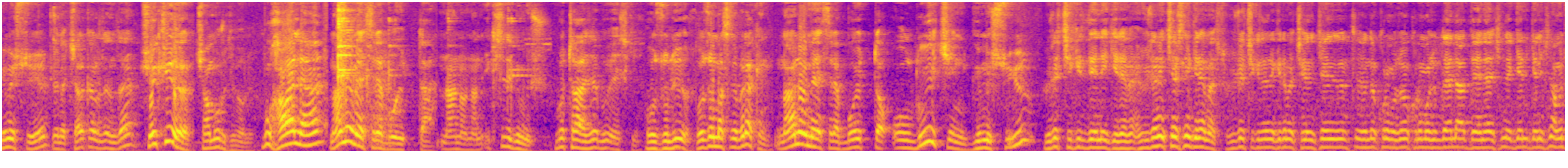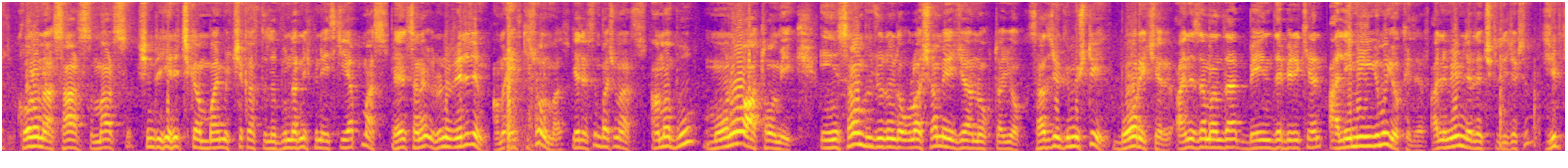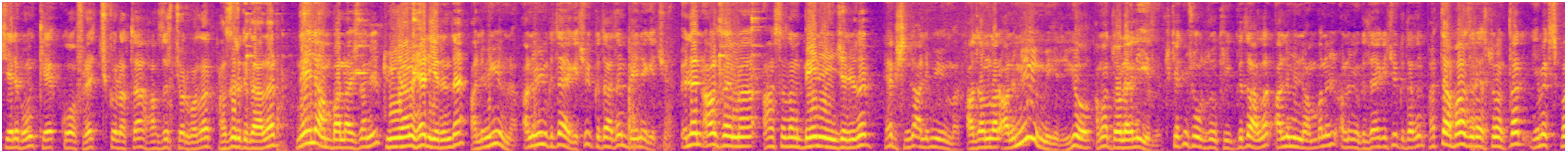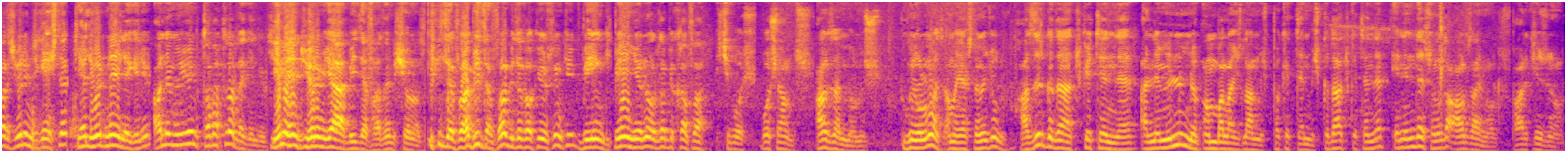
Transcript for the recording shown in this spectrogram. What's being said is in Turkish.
Gümüş suyu böyle çalkaladığında çöküyor. Çamur gibi oluyor. Bu hala nanometre boyutta. Nano nano. İkisi de gümüş. Bu taze bu eski. Bozuluyor. Bozulmasını bırakın. Nanometre boyutta olduğu için gümüş suyu hücre çekirdeğine giremez. Hücrenin içerisine giremez. Hücre çekirdeğine giremez. Çekirdeğinden kromozom, kromozom, DNA, DNA içinde gen, gen içinde Korona, SARS, MARS. Şimdi yeni çıkan maymun çiçek hastalığı bunların hiçbirine etki yapmaz. Ben sana ürünü veririm ama etkisi olmaz. Gelirsin başım ağrısın. Ama bu monoatomik. İnsan vücudunda ulaşamayacağı nokta yok. Sadece gümüş değil. Bor içerir. Aynı zamanda beyinde biriken alüminyumu yok eder. Alüminyum nereden çıktı diyeceksin? Cips, jelibon, kek, gofret, çikolata, hazır çorbalar, hazır gıdalar neyle ambalajlanıyor? Dünyanın her yerinde alüminyumla. Alüminyum gıdaya geçiyor, gıdadan beyne geçiyor. Ölen Alzheimer hastalarının beynini inceliyorlar. Hepsinde alüminyum var. Adamlar alüminyum mu yedi? Yok. Ama dolaylı yedi. Tüketmiş olduğu gıdalar alüminyum ambalaj, alüminyum gıdaya geçiyor. Gıdadan. Hatta bazı restoranlar yemek siparişi verince gençler geliyor neyle geliyor? Alüminyum tabaklarla geliyor. Yemin diyorum ya bir defada bir şey olmaz. Bir defa bir defa bir de bakıyorsun ki beyin git. Beyin yerine orada bir kafa. içi boş. Boşalmış. Alzheimer olmuş. Bugün olmaz ama yaşlanınca olur. Hazır gıda tüketenler, alüminyumla ambalajlanmış, paketlenmiş gıda tüketenler eninde sonunda Alzheimer olur. Parkinson olur.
